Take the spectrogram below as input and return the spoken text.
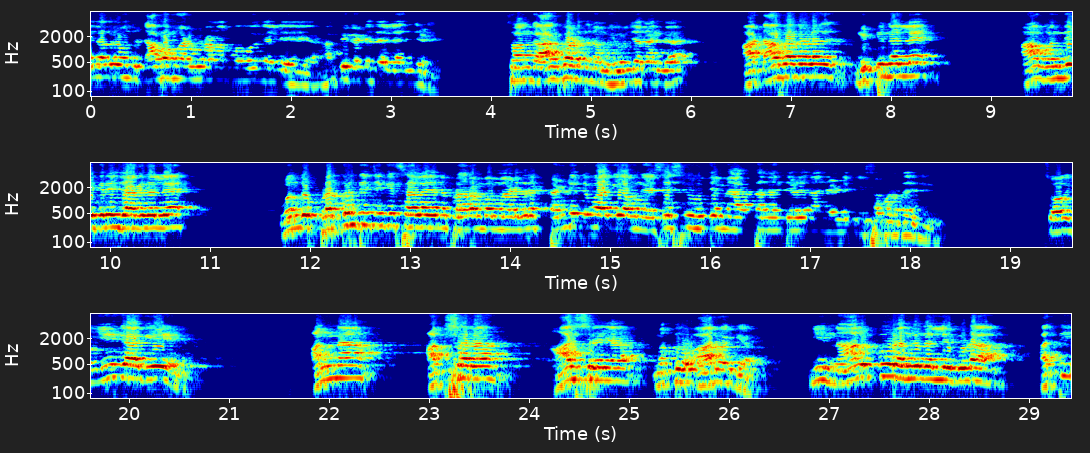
ಏನಾದ್ರೂ ಒಂದು ಡಾಬಾ ಮಾಡ್ಬಿಡೋಣಪ್ಪ ಹೋಗಿ ಅಲ್ಲಿ ಹಂಪಿಗಟ್ಟದಲ್ಲಿ ಅಂತೇಳಿ ಸೊ ಹಂಗ ಆಗ್ಬಾರ್ದು ನಮ್ಮ ಯುವ ಜನಾಂಗ. ಆ ಡಾಬಾಗಳ ನಿಟ್ಟಿನಲ್ಲೇ, ಆ ಒಂದ್ ಎಕರೆ ಜಾಗದಲ್ಲೇ ಒಂದು ಪ್ರಕೃತಿ ಚಿಕಿತ್ಸಾಲಯನ ಪ್ರಾರಂಭ ಮಾಡಿದ್ರೆ ಖಂಡಿತವಾಗಿ ಅವನು ಯಶಸ್ವಿ ಉದ್ಯಮಿ ಆಗ್ತಾನೆ ಅಂತ ಹೇಳಿ ನಾನು ಹೇಳಲಿಕ್ಕೆ ಇಷ್ಟಪಡ್ತಾ ಇದ್ದೀನಿ. ಸೊ ಹೀಗಾಗಿ ಅನ್ನ, ಅಕ್ಷರ, ಆಶ್ರಯ ಮತ್ತು ಆರೋಗ್ಯ ಈ ನಾಲ್ಕು ರಂಗದಲ್ಲಿ ಕೂಡ ಅತಿ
